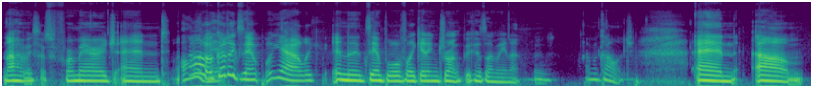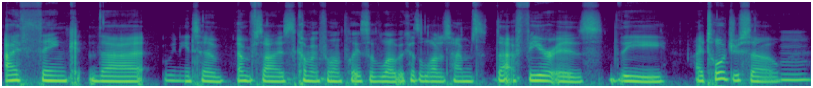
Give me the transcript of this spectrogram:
not having sex before marriage, and All oh, a good example, yeah, like an example of like getting drunk because I mean I, I'm in college, and um, I think that we need to emphasize coming from a place of love because a lot of times that fear is the I told you so. Mm.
